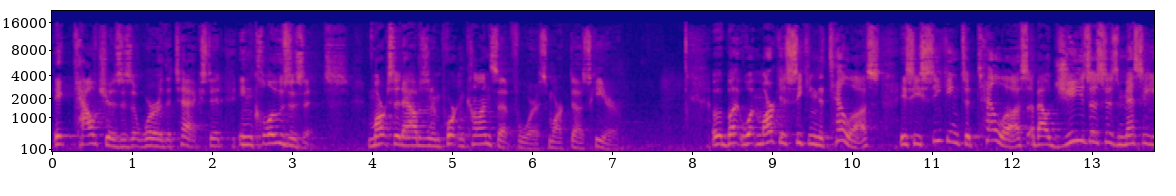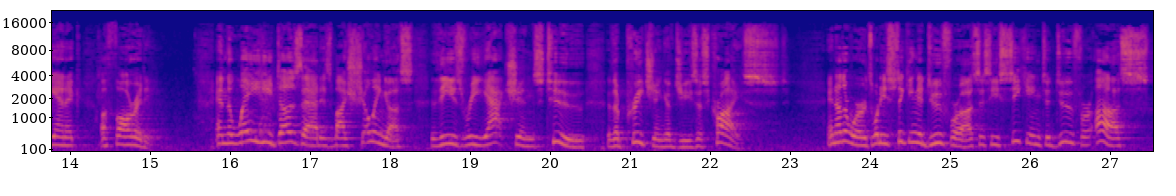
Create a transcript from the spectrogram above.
It couches, as it were, the text, it encloses it, marks it out as an important concept for us, Mark does here. But what Mark is seeking to tell us is he's seeking to tell us about Jesus' messianic authority. And the way he does that is by showing us these reactions to the preaching of Jesus Christ. In other words, what he's seeking to do for us is he's seeking to do for us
